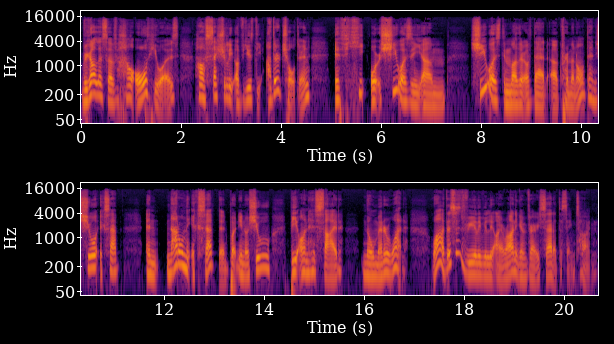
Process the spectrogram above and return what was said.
regardless of how old he was, how sexually abused the other children, if he or she was the um, she was the mother of that uh, criminal, then she'll accept and not only accept it, but you know she'll be on his side no matter what. Wow, this is really, really ironic and very sad at the same time.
